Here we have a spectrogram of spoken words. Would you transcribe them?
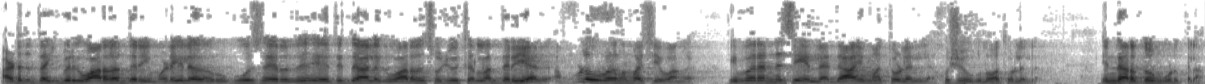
அடுத்த தக்பீருக்கு வரதான் தெரியும். இடையில ருக்கு செய்யறது எதிர்த்தாளுக்கு வர்றது சுஜூச்சர்லாம் தெரியாது. அவ்வளவு வேகமா செய்வாங்க. இவர் என்ன செய்யல? தாயமா தொழல ஹுஷுக்குதுவா தொழல. இந்த அர்த்தமும் கொடுக்கலாம்.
